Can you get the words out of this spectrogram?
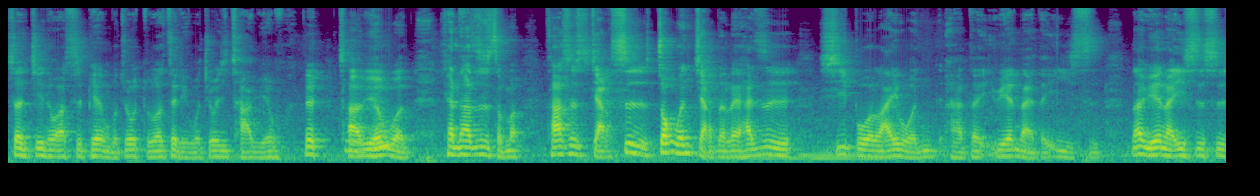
圣经的话，诗篇我就会读到这里，我就会去查原文，查原文，看它是什么，它是讲是中文讲的嘞，还是？希伯来文啊的原来的意思，那原来意思是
